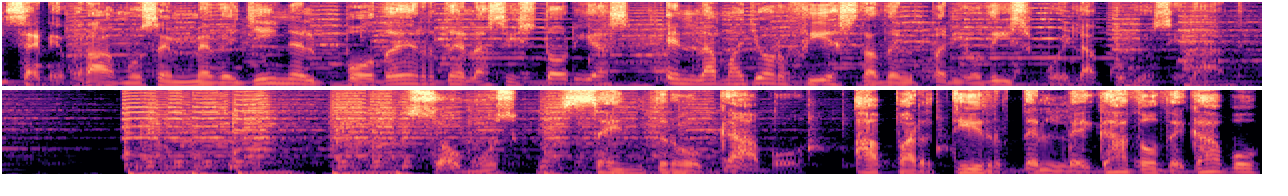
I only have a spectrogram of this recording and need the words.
Celebramos en Medellín el poder de las historias en la mayor fiesta del periodismo y la curiosidad. Somos Centro Gabo. A partir del legado de Gabo,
